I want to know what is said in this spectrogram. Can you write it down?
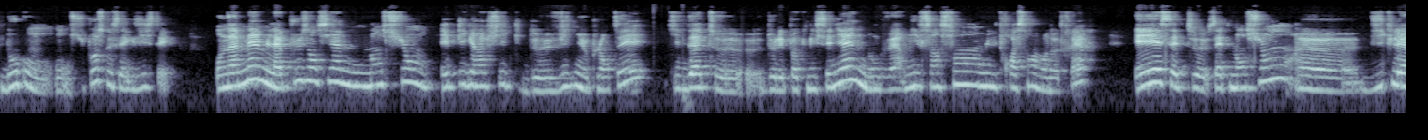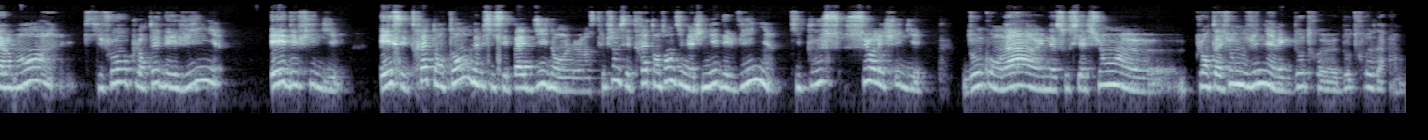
Donc on, suppose que ça existait. On a même la plus ancienne mention épigraphique de vignes plantées qui date euh, de l'époque mycénienne, donc vers 1500-1300 avant notre ère. Et cette, cette mention euh, dit clairement qu'il faut planter des vignes et des figuiers. Et c'est très tentant, même si c'est pas dit dans l'inscription, c'est très tentant d'imaginer des vignes qui poussent sur les figuiers. Donc on a une association euh, plantation de vignes avec d'autres arbres.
